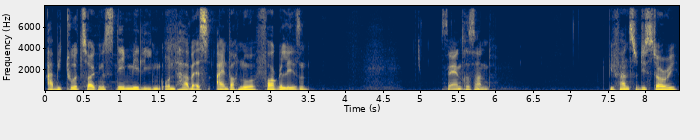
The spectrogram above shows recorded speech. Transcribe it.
Abiturzeugnis neben mir liegen und habe es einfach nur vorgelesen. Sehr interessant. Wie fandst du die Story?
